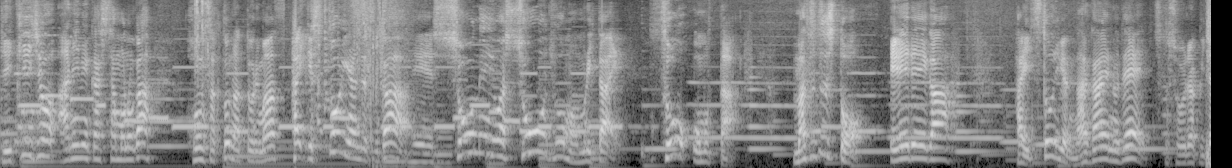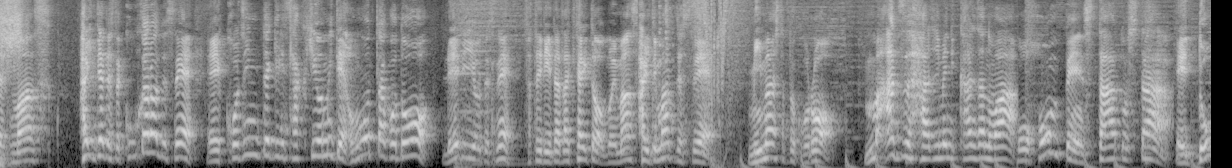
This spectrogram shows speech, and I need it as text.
劇場アニメ化したものが本作となっております。はい。で、ストーリーなんですが、えー、少年は少女を守りたい。そう思った。魔術師と英霊が、はい、ストーリーが長いので、ちょっと省略いたします。はい。ではですね、ここからはですね、えー、個人的に作品を見て思ったことを、レビューをですね、させていただきたいと思います。はい。で、まずですね、見ましたところ、まず初めに感じたのは、もう本編スタートした、え導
